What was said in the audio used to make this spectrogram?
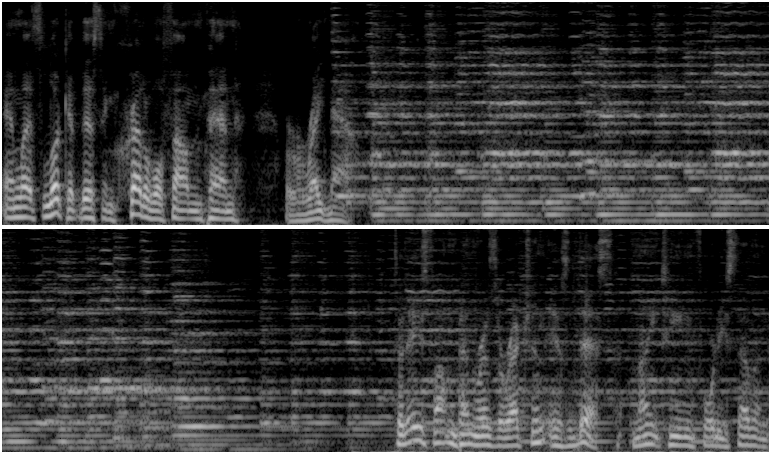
and let's look at this incredible fountain pen right now. Today's fountain pen resurrection is this 1947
